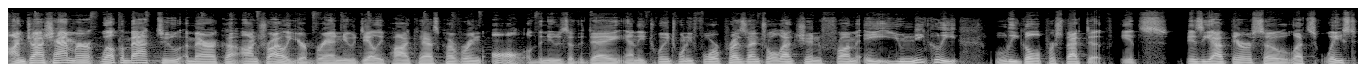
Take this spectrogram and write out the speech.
I'm Josh Hammer. Welcome back to America on Trial, your brand new daily podcast covering all of the news of the day and the 2024 presidential election from a uniquely legal perspective. It's busy out there, so let's waste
